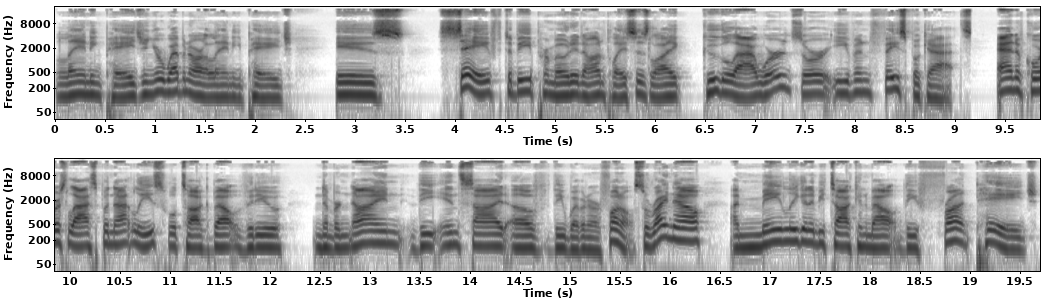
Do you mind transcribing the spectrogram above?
landing page and your webinar landing page is safe to be promoted on places like Google AdWords or even Facebook ads. And of course, last but not least, we'll talk about video number nine, the inside of the webinar funnel. So, right now, I'm mainly going to be talking about the front page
